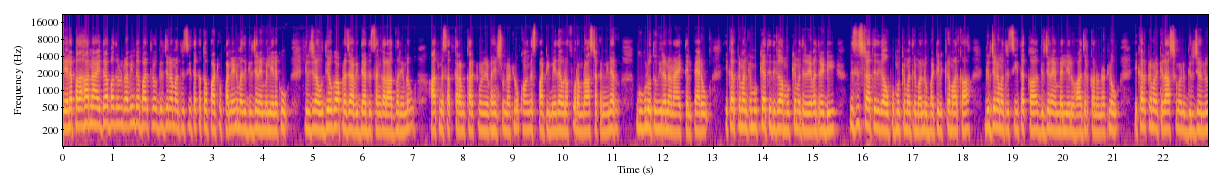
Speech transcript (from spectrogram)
ఈ నెల పదహారున హైదరాబాద్లోని రవీంద్ర భారతిలో గిరిజన మంత్రి సీతక్కతో పాటు పన్నెండు మంది గిరిజన ఎమ్మెల్యేలకు గిరిజన ఉద్యోగ ప్రజా విద్యార్థి సంఘాల ఆధ్వర్యంలో ఆత్మ సత్కారం కార్యక్రమం నిర్వహించనున్నట్లు కాంగ్రెస్ పార్టీ మేధావుల ఫోరం రాష్ట్ర కన్వీనర్ గుగులోతు వీరన్న నాయక్ తెలిపారు. ఈ కార్యక్రమానికి ముఖ్య అతిథిగా ముఖ్యమంత్రి రేవంత్ రెడ్డి విశిష్ట అతిథిగా ఉప ముఖ్యమంత్రి మల్లు బట్టి విక్రమార్క గిరిజన మంత్రి సీతక్క గిరిజన ఎమ్మెల్యేలు హాజరు కానున్నట్లు ఈ కార్యక్రమానికి రాష్ట్రంలోని గిరిజనులు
